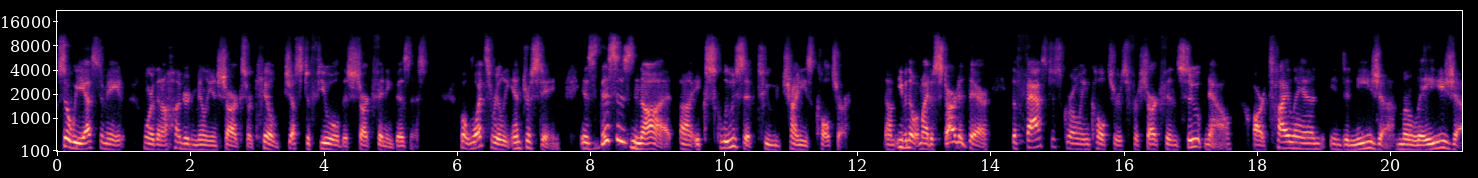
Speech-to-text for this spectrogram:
so we estimate more than 100 million sharks are killed just to fuel this shark finning business. But what's really interesting is this is not uh, exclusive to chinese culture. Um, even though it might have started there the fastest growing cultures for shark fin soup now are thailand indonesia malaysia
